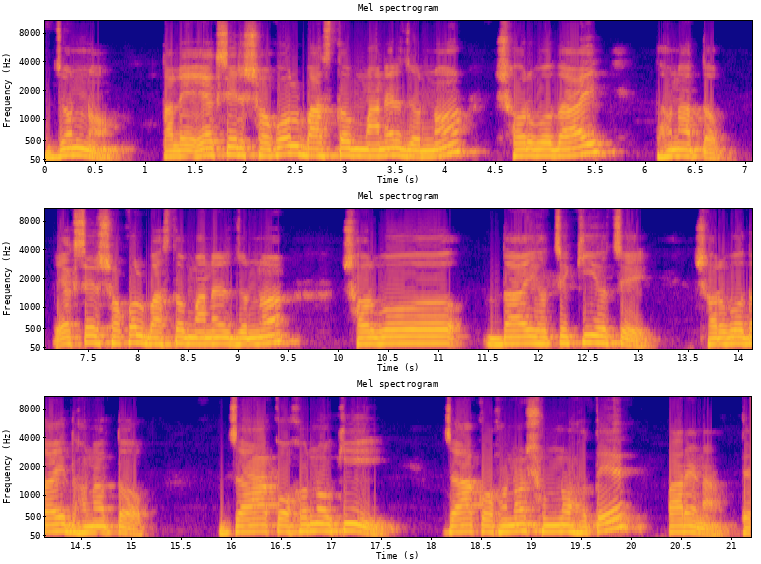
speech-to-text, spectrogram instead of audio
জন্য, তাহলে এক্সের সকল বাস্তব মানের জন্য সর্বদাই ধনাত্মক। এক্সের সকল বাস্তব মানের জন্য সর্বদাই হচ্ছে কি হচ্ছে? সর্বদাই ধনাত্মক। যা কখনো কি? যা কখনো শূন্য হতে পারে না। তো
